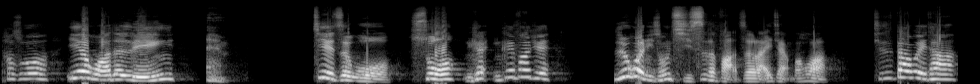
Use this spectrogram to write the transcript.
他说耶和华的灵 借着我说，你看你可以发觉，如果你从启示的法则来讲的话，其实大卫他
